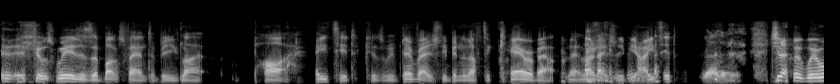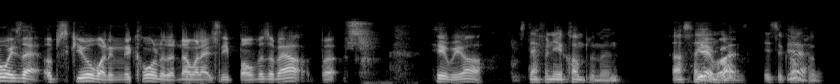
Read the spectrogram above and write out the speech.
It, it feels weird as a Bucs fan to be like part hated because we've never actually been enough to care about, let alone actually be hated. Relevant. Do you know, we're always that obscure one in the corner that no one actually bothers about, but here we are. It's definitely a compliment. Us Yeah, right. you, It's a compliment.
